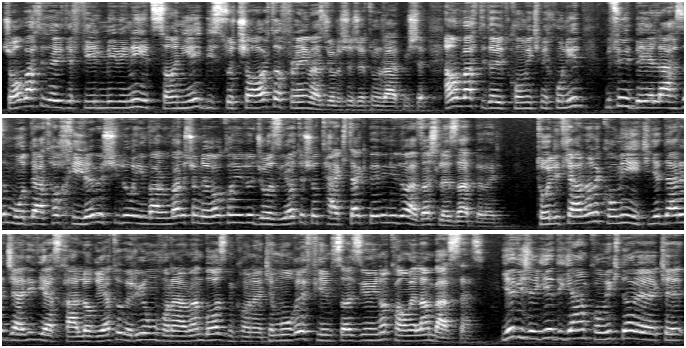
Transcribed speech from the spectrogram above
شما وقتی دارید یه فیلم می‌بینید ثانیه 24 تا فریم از جلو چشتون رد میشه. اما وقتی دارید کمیک می‌خونید می‌تونید به یه لحظه مدت ها خیره بشید و این ورانورش رو نگاه کنید و جزئیاتش رو تک تک ببینید و ازش لذت ببرید. تولید کردن کمیک یه در جدیدی از خلاقیت رو به روی اون هنرمند باز می‌کنه که موقع فیلمسازی و اینا کاملا بسته است. یه ویژگی دیگه هم کمیک داره که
